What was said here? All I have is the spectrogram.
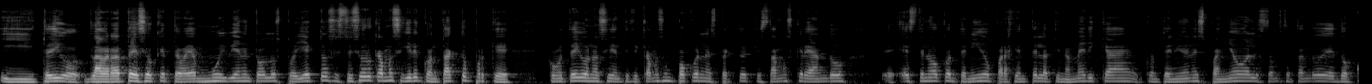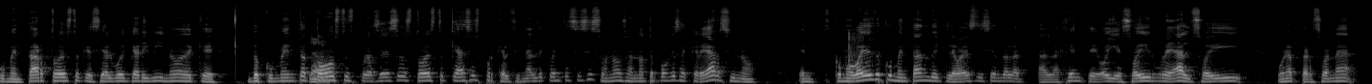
Y te digo, la verdad te deseo que te vaya muy bien en todos los proyectos. Estoy seguro que vamos a seguir en contacto porque como te digo, nos identificamos un poco en el aspecto de que estamos creando este nuevo contenido para gente de Latinoamérica, contenido en español, estamos tratando de documentar todo esto que decía el buen Gary ¿no? De que documenta todos tus procesos, todo esto que haces, porque al final de cuentas es eso, ¿no? O sea, no te pongas a crear, sino como vayas documentando y que le vayas diciendo a la, a la gente, oye, soy real, soy una persona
